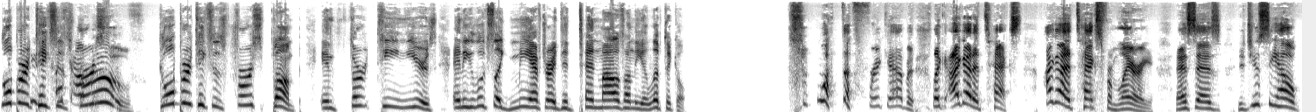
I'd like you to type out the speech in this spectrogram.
Goldberg takes his first move. Goldberg takes his first bump in 13 years, and he looks like me after I did 10 miles on the elliptical. What the frick happened? Like I got a text. I got a text from Larry that says, "Did you see how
